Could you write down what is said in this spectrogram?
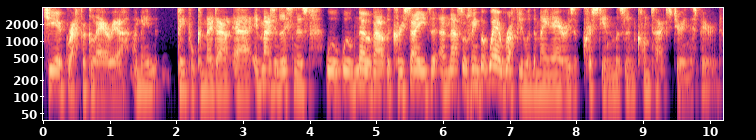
geographical area? I mean, people can no doubt uh, imagine listeners will, will know about the Crusades and that sort of thing, but where roughly were the main areas of Christian Muslim contact during this period?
